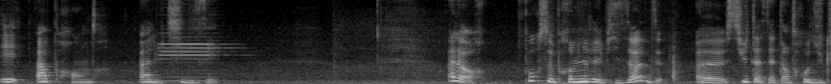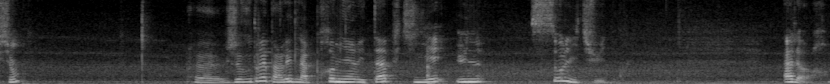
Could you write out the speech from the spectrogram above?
et apprendre à l'utiliser. Alors, pour ce premier épisode, euh, suite à cette introduction, euh, je voudrais parler de la première étape qui est une solitude. Alors,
